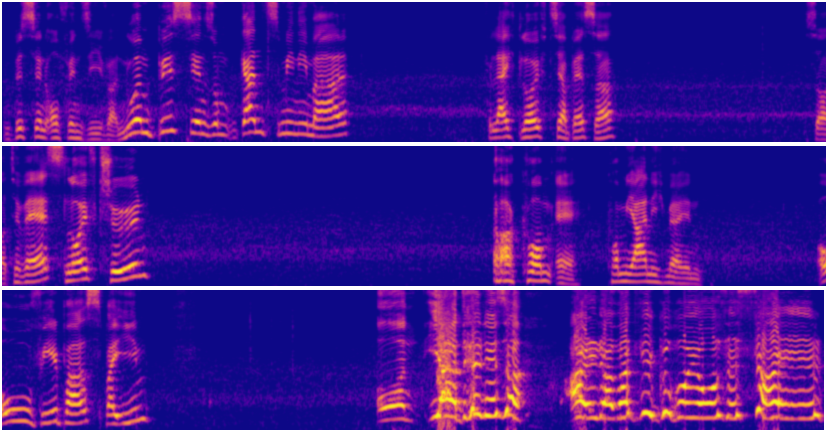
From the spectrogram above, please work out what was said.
Ein bisschen offensiver. Nur ein bisschen, so ganz minimal. Vielleicht läuft es ja besser. So, TWS läuft schön. Ah, komm, ey. Komm ja nicht mehr hin. Oh, Fehlpass bei ihm. Und, ja, drin ist er. Alter, was für ein kurioses Teil.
